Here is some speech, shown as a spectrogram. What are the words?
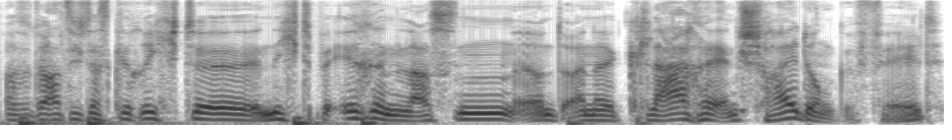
Also da hat sich das Gericht äh, nicht beirren lassen und eine klare Entscheidung gefällt.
